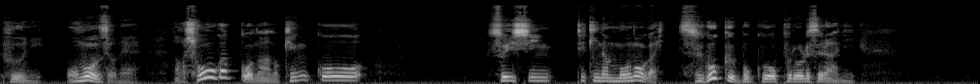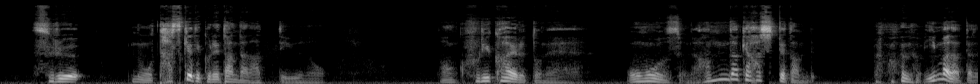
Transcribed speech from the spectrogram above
風に思うんですよね。なんか小学校のあの健康推進的なものがすごく僕をプロレスラーにするのを助けてくれたんだなっていうのをなんか振り返るとね、思うんですよね。あんだけ走ってたんで。今だったら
